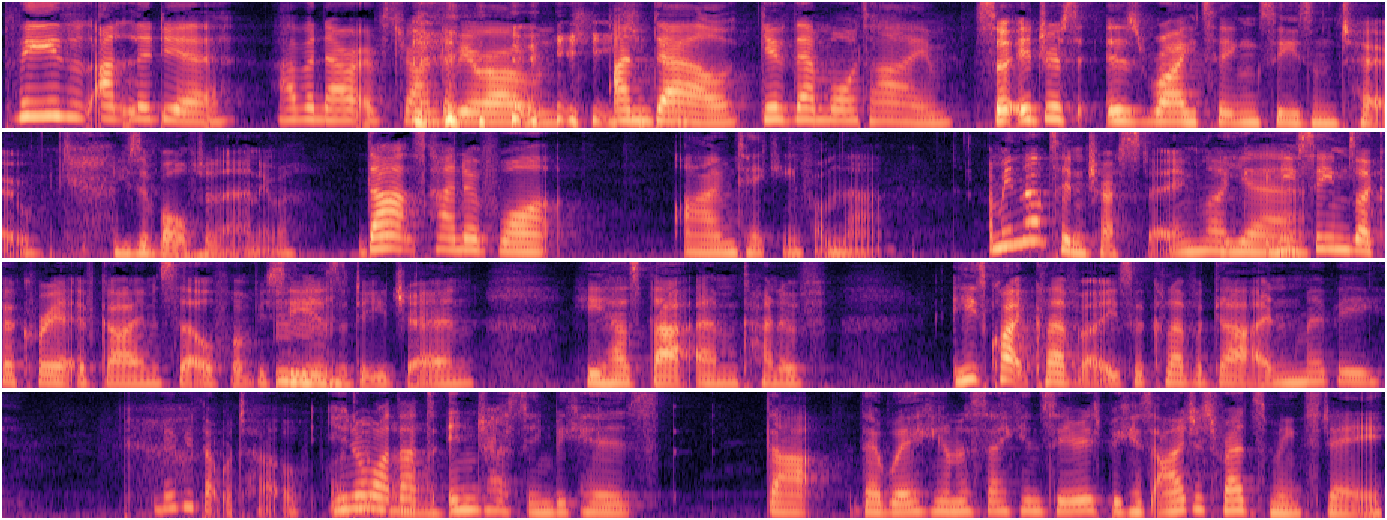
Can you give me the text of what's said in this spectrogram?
please, Aunt Lydia, have a narrative strand of your own. Yeah. And Dell, give them more time. So Idris is writing season two. He's involved in it anyway. That's kind of what I'm taking from that. I mean, that's interesting. Like, Yeah. Mm. he seems like a creative guy himself. Obviously, he is a DJ, and he has that um kind of. He's quite clever. He's a clever guy, and maybe, maybe that would help. You know what? That's interesting because that they're working on a second series because I just read something today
